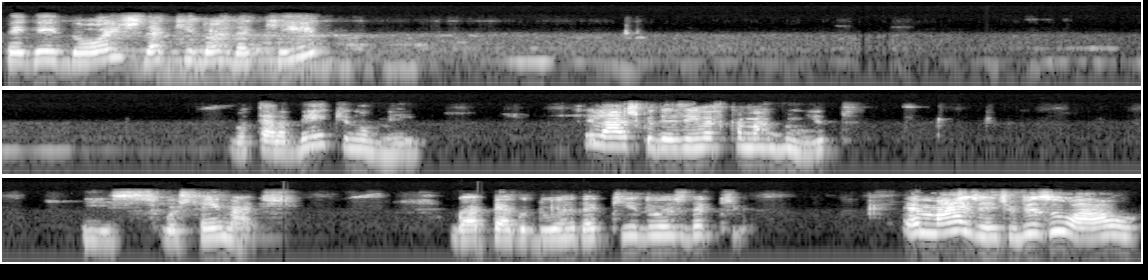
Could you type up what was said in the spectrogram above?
Peguei dois daqui, dois daqui. Botar ela bem aqui no meio. Sei lá, acho que o desenho vai ficar mais bonito. Isso, gostei mais. Agora pego duas daqui, duas daqui. É mais, gente, visual.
